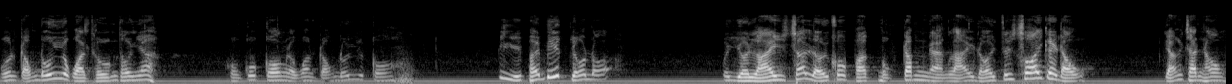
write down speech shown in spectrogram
quan trọng đối với hòa thượng thôi nha. Còn của con là quan trọng đối với con. Cái gì phải biết chỗ đó? Bây giờ lại xá lợi của phật một trăm ngàn lại đội tới xói cái đầu. Giảng sanh không?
